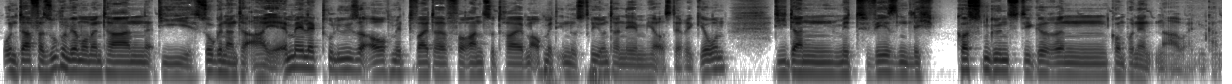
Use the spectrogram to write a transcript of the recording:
Und da versuchen wir momentan die sogenannte AEM-Elektrolyse auch mit weiter voranzutreiben, auch mit Industrieunternehmen hier aus der Region, die dann mit wesentlich kostengünstigeren Komponenten arbeiten kann.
